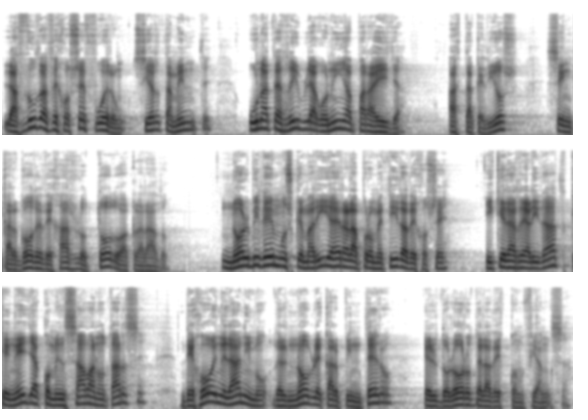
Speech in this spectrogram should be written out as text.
Las dudas de José fueron, ciertamente, una terrible agonía para ella, hasta que Dios se encargó de dejarlo todo aclarado. No olvidemos que María era la prometida de José y que la realidad que en ella comenzaba a notarse dejó en el ánimo del noble carpintero el dolor de la desconfianza.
